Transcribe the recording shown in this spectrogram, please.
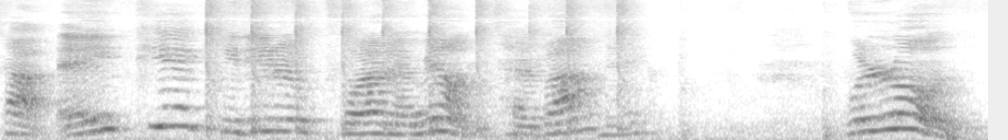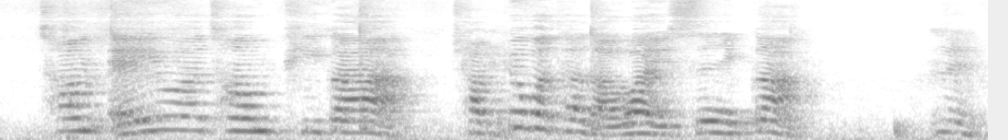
자 AP의 길이를 구하려면 잘봐 네. 물론 점 A와 점 B가 좌표가 다 나와 있으니까 네.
